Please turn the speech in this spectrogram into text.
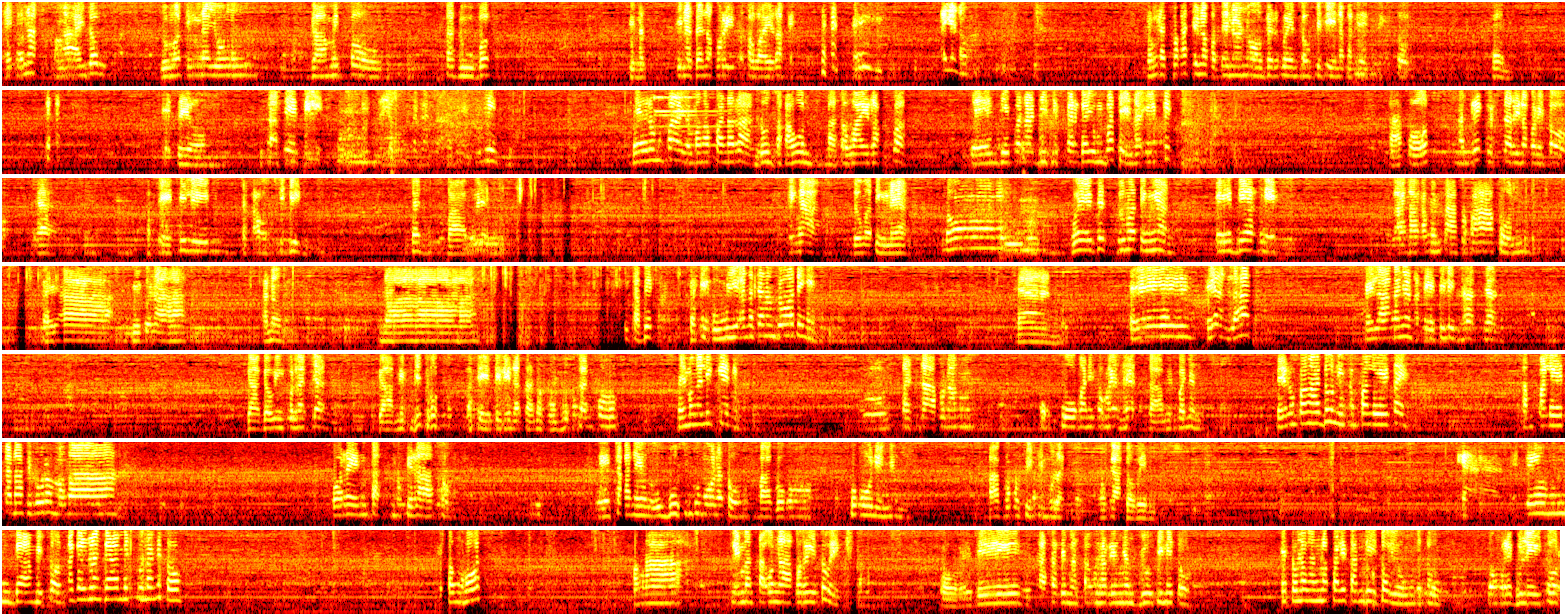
Ito na, mga idol. Dumating na yung gamit ko sa Duba. Pinad pinadala ko rito sa Wyrack eh. Ayan o. Oh. Nung nagpakasyon ako, tinurn over ko yan sa opisina kasi Cristo. Ayan. Ito yung sa acetylene. Ito yung sa sa acetylene. Meron pa yung mga panaran doon sa kahon, nasa Wyrack pa. Eh, hindi pa na-discarga yung base, naipit. Tapos, nag-request na rin ako nito. Yan. Acetylene, tsaka oxygen. Yan, bago yan. Kasi nga, dumating na yan. Nung Webes dumating yan, eh, Biyernes, wala na kami pasok kahapon. Kaya, hindi ko na, ano, na ikabit. Kasi uwian na siya nung dumating eh. Yan. Eh, ayan, lahat. Kailangan yan, acetylene lahat yan. Gagawin ko lahat yan. Gamit dito. Acetylene at ano, bubuksan ko. May mga leak eh. So, start na ako ng pukpukan nito ngayon. Eh, dami pa yan. Meron pa nga doon, isang paleta eh. Isang paleta na siguro mga 40 na piraso. Eh, tsaka na yun, ubusin ko muna to bago ko kukunin yun. Bago ko sisimulan yun, ang gagawin. Yan. Ito yung gamit to. Tagal lang gamit ko na nito. Itong hose. Mga limang taon na ako rito eh. O, edi, nasa limang taon na rin yung duty nito. Ito lang ang napalitan dito, yung ito, yung regulator.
